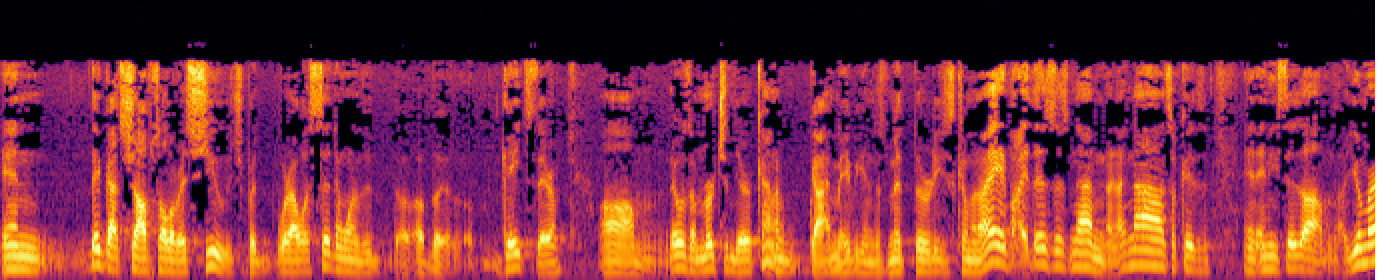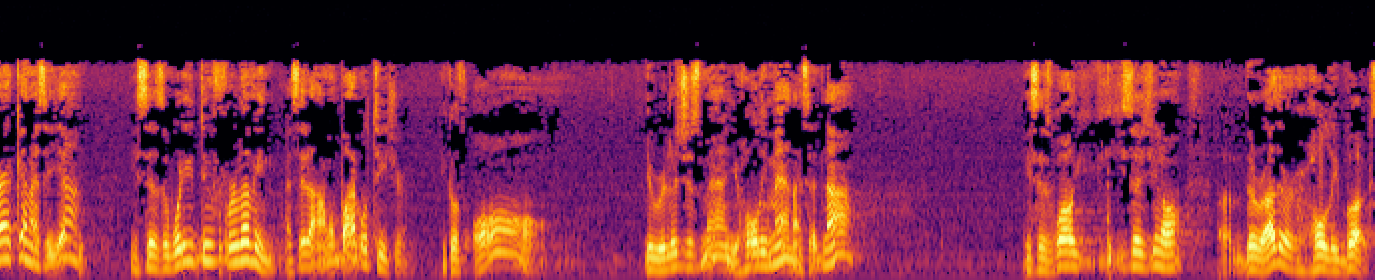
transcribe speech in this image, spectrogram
and they've got shops all over. It's huge, but where I was sitting in one of the of the gates there, um, there was a merchant there, kind of guy, maybe in his mid thirties, coming. Hey, buy this, this. And I, nah, it's okay. And, and he says, um, "Are you American?" I said, "Yeah." He says, "What do you do for a living?" I said, "I'm a Bible teacher." He goes, "Oh, you're a religious man, you're a holy man." I said, "Nah." He says, "Well," he says, "You know, uh, there are other holy books."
